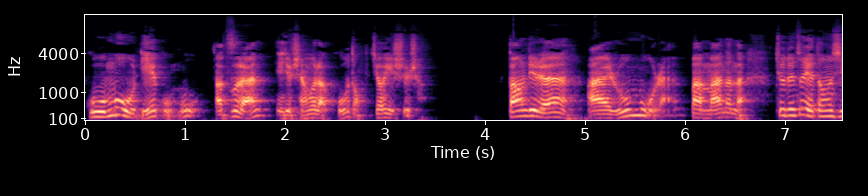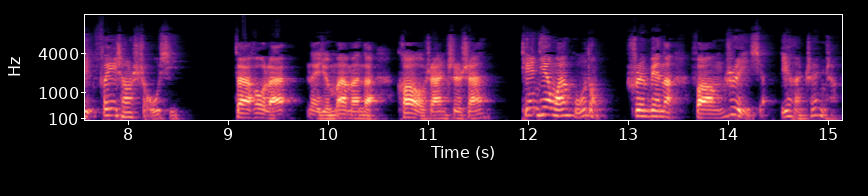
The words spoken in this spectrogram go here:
古墓叠古墓那，自然也就成为了古董交易市场。当地人耳濡目染，慢慢的呢就对这些东西非常熟悉。再后来，那就慢慢的靠山吃山，天天玩古董，顺便呢仿制一下也很正常。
